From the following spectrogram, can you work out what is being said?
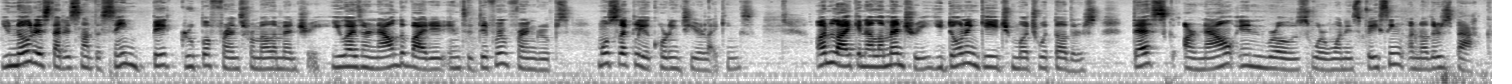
you notice that it's not the same big group of friends from elementary. You guys are now divided into different friend groups, most likely according to your likings. Unlike in elementary, you don't engage much with others. Desks are now in rows where one is facing another's back.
